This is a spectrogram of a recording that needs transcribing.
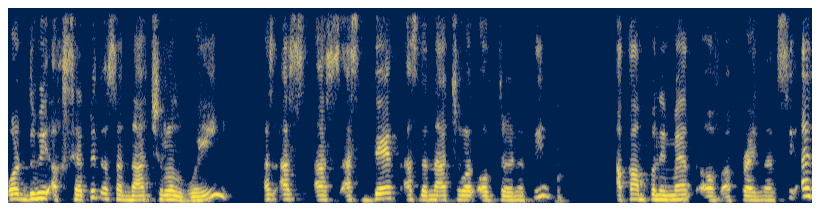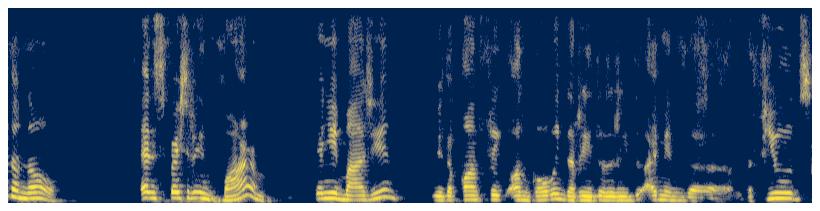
or do we accept it as a natural way, as as as as death as the natural alternative, accompaniment of a pregnancy? I don't know, and especially in BARMM, can you imagine with the conflict ongoing, the rido, rido I mean the the feuds.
